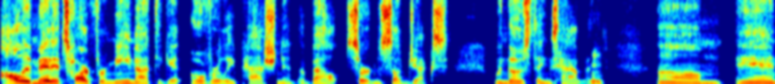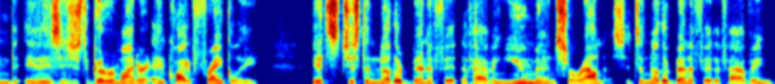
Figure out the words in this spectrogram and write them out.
I'll admit it's hard for me not to get overly passionate about certain subjects when those things happen. Mm-hmm. Um, and it is just a good reminder. And quite frankly, it's just another benefit of having you men surround us. It's another benefit of having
